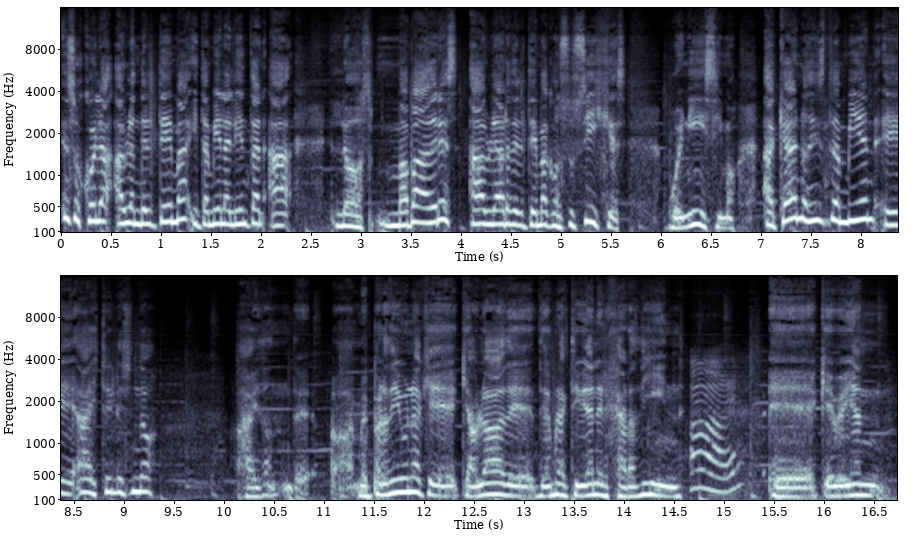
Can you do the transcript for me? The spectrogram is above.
En su escuela hablan del tema y también alientan a los mapadres a hablar del tema con sus hijas. Buenísimo. Acá nos dicen también. Eh, ah, estoy leyendo. Ay, ¿dónde? Me perdí una que, que hablaba de, de una actividad en el jardín Ah, a ver. eh, que veían.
